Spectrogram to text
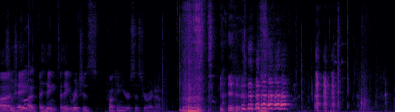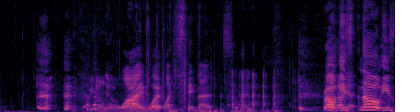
Uh, This is hey, good. I think I think Rich is fucking your sister right now. We can only hope. Why? What? Why'd you say that? It's so random. Bro, not he's yet. no, he's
